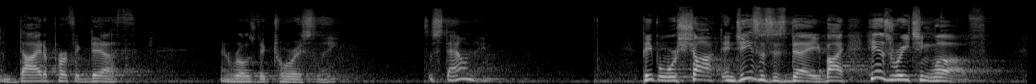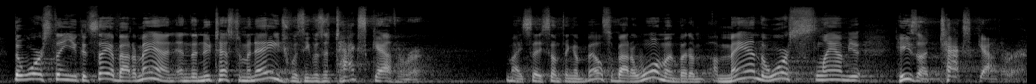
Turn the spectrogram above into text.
and died a perfect death, and rose victoriously. It's astounding. People were shocked in Jesus' day by his reaching love. The worst thing you could say about a man in the New Testament age was he was a tax gatherer. You might say something else about a woman, but a, a man, the worst slam you, he's a tax gatherer.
